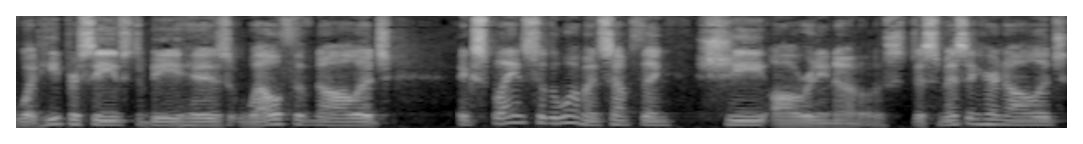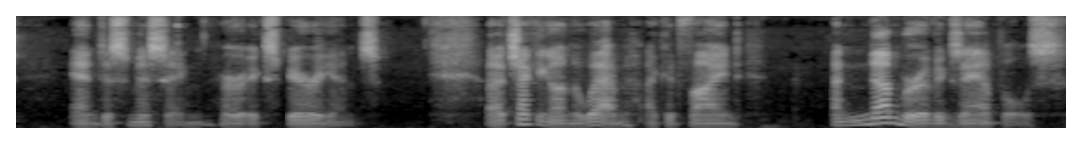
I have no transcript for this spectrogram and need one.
what he perceives to be his wealth of knowledge explains to the woman something she already knows, dismissing her knowledge and dismissing her experience. Uh, checking on the web, I could find a number of examples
